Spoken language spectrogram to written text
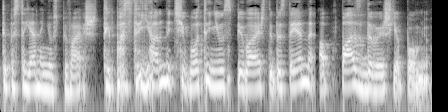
ты постоянно не успеваешь. Ты постоянно чего-то не успеваешь, ты постоянно опаздываешь, я помню.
